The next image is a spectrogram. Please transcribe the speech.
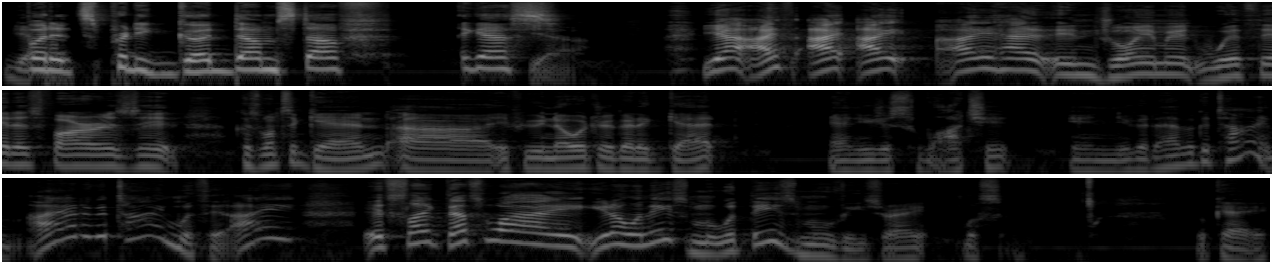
Yeah. but it's pretty good dumb stuff i guess Yeah. Yeah, I I I I had enjoyment with it as far as it because once again, uh if you know what you're going to get and you just watch it and you're going to have a good time. I had a good time with it. I it's like that's why, you know, when these with these movies, right? Listen. Okay,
